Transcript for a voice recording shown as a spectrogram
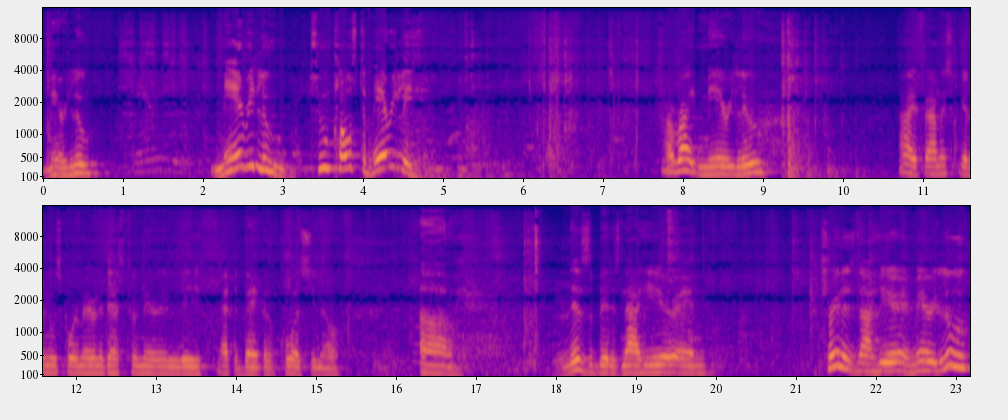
Mary Lou. Mary Lou. Mary Lou. Too close to Mary Lee. All right, Mary Lou. All right, families, get a new support of Maryland. That's to Mary Lee at the bank, and of course, you know, um, Elizabeth is not here, and Trina's not here, and Mary Lou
